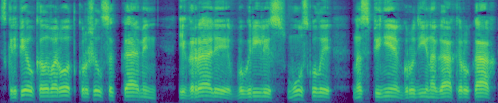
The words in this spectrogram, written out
скрипел коловорот, крушился камень, играли, бугрились мускулы на спине, груди, ногах и руках,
